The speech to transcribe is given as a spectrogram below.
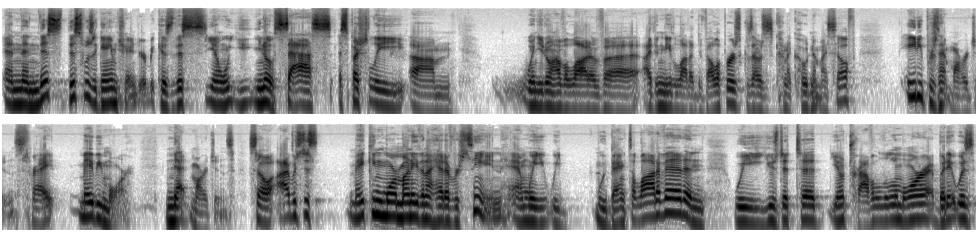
And then this, this was a game changer because this, you know, you, you know, SaaS, especially um, when you don't have a lot of, uh, I didn't need a lot of developers because I was just kind of coding it myself. 80% margins, right? Maybe more net margins. So I was just making more money than I had ever seen, and we we we banked a lot of it, and we used it to you know travel a little more. But it was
